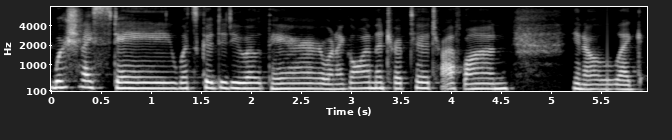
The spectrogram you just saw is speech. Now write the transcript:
where should I stay? What's good to do out there when I go on the trip to triathlon? You know, like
